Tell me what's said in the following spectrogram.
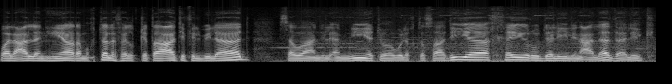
ولعل انهيار مختلف القطاعات في البلاد سواء الامنيه أو الاقتصادية خير دليل على ذلك.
